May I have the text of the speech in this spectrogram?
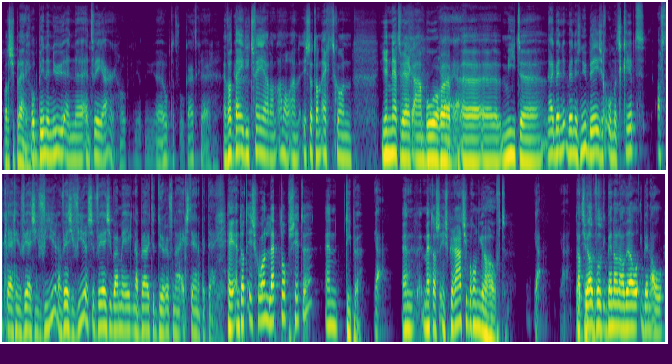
Wat is je Ik planning? hoop binnen nu en, eh, en twee jaar hoop ik dat, nu, eh, hoop dat voor elkaar te krijgen. En wat ben je die twee jaar dan allemaal aan? Is dat dan echt gewoon je netwerk aanboren, meeten? Nou, ik ben, ben dus nu bezig om het script af te krijgen in versie 4. En versie 4 is de versie waarmee ik naar buiten durf naar externe partijen. Hey, en dat is gewoon laptop zitten en typen. Ja, En met als inspiratiebron je hoofd. ja. Dat, Dat is wel bijvoorbeeld, ik ben dan al wel, ik ben al,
